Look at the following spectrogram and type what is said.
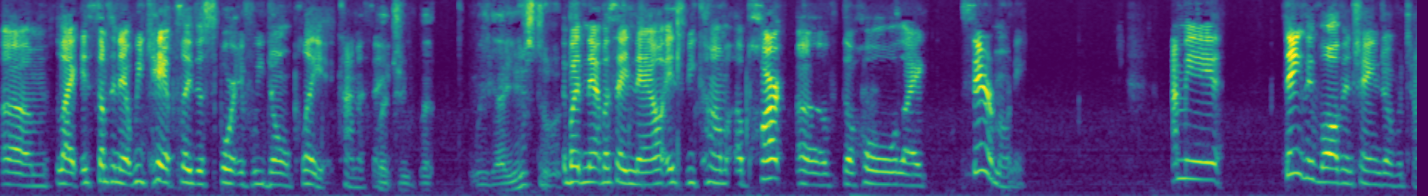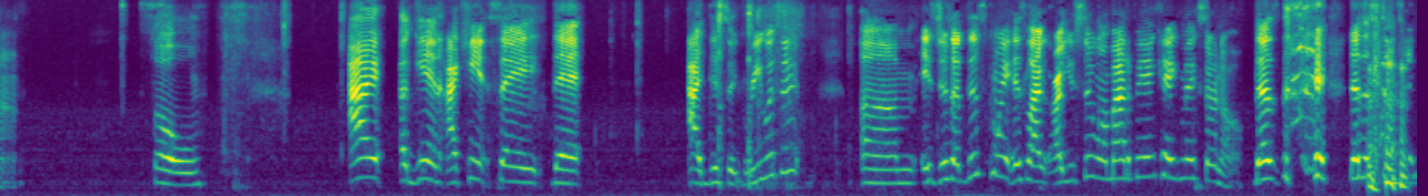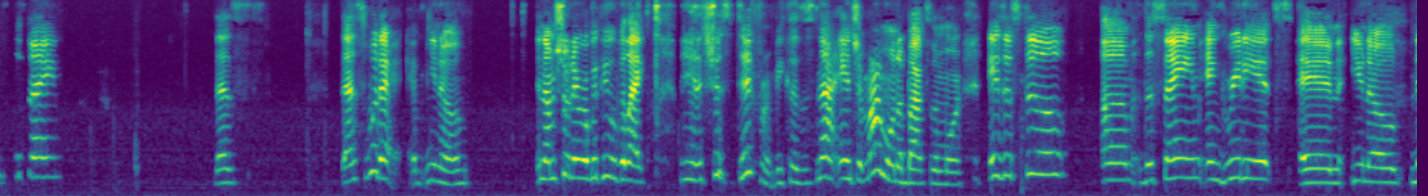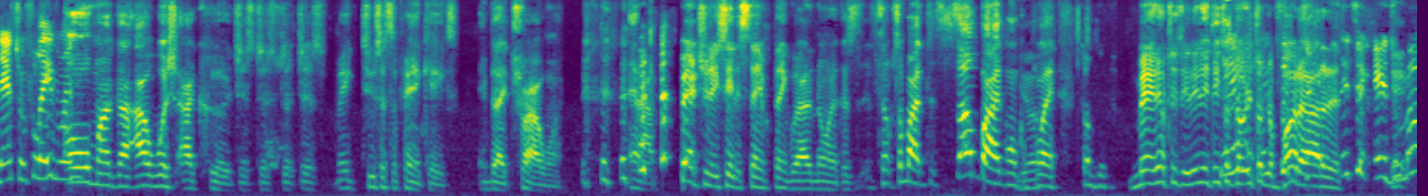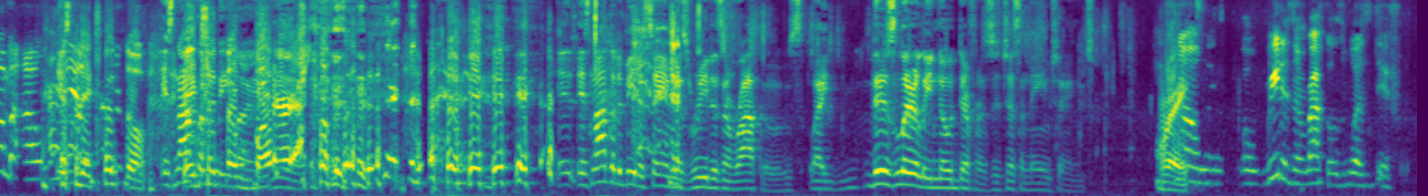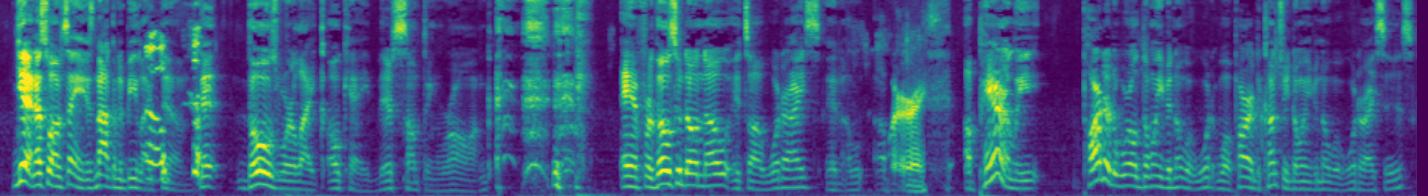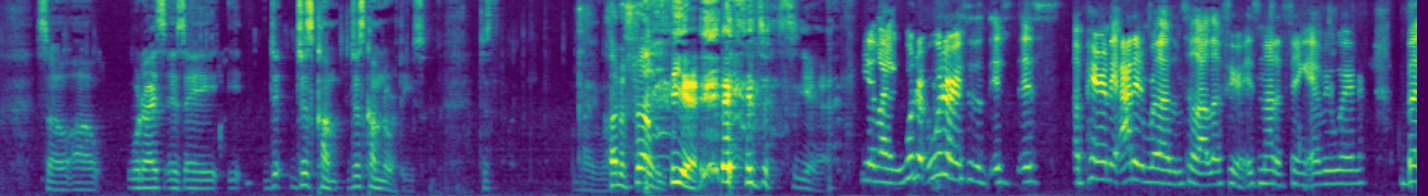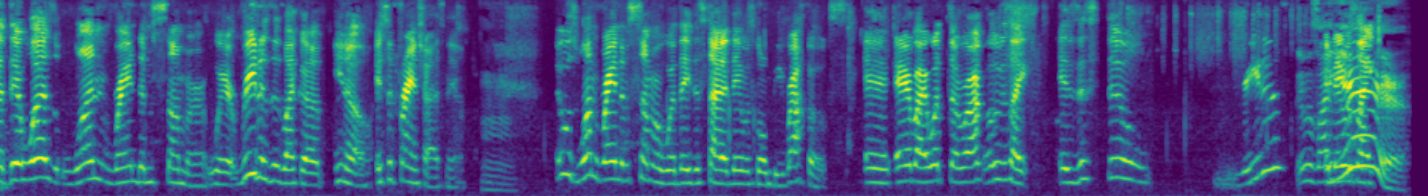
um like it's something that we can't play the sport if we don't play it kind of thing. But you, but we got used to it. But now but say now it's become a part of the whole like ceremony. I mean, things evolve and change over time. So I again I can't say that I disagree with it. Um, it's just at this point, it's like, are you still gonna buy the pancake mix or no? Does does it still taste the same? That's that's what I, you know. And I'm sure there will be people be like, man, it's just different because it's not Aunt Jemima on the box anymore. Is it still um the same ingredients and you know natural flavoring? Oh my god, I wish I could just just just, just make two sets of pancakes and be like, try one. and I bet you they say the same thing without knowing because some, somebody somebody gonna Yeah. complain. Something, man, they, took, they, they, they took, Yeah, the, they took the took- butter out of it. They took Aunt Jemima out. they took the It's not they gonna took be the like- butter It- it's not going to be the same as Rita's and Rocco's. Like, there's literally no difference. It's just a name change. Right. No, well, Rita's and Rocco's was different. Yeah, that's what I'm saying. It's not going to be like Oh. them. That those were like, okay, there's something wrong. and for those who don't know, it's uh, water ice, and uh, Right. apparently, part of the world don't even know what water. Well, part of the country don't even know what water ice is. So, uh, water ice is a j- just come just come northeast. Just Come to Philly. yeah, just yeah. Yeah, like water water ice is, is is apparently I didn't realize until I left here. It's not a thing everywhere, but there was one random summer where Rita's is like a you know it's a franchise now. Mm. It was one random summer where they decided they was going to be Rocco's, and everybody went to Rocco's was like, "Is this still Rita's?" It was like And they was like- yeah.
